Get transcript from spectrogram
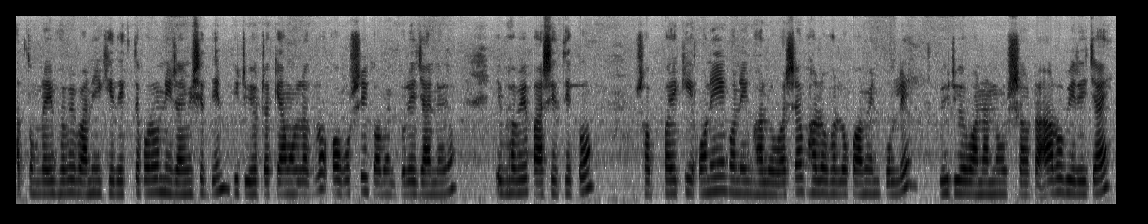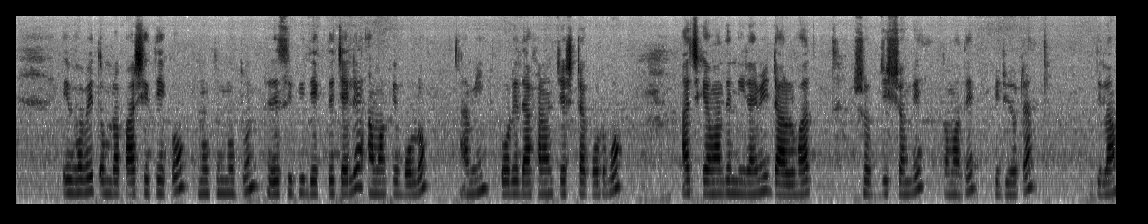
আর তোমরা এইভাবে বানিয়ে খেয়ে দেখতে পারো নিরামিষের দিন। ভিডিওটা কেমন লাগল অবশ্যই কমেন্ট করে জানিও। এভাবে পাশে থেকো। সবাইকে অনেক অনেক ভালোবাসা। ভালো ভালো কমেন্ট করলে ভিডিও বানানোর উৎসাহটা আরও বেড়ে যায়। এভাবে তোমরা পাশে থেকো। নতুন নতুন রেসিপি দেখতে চাইলে আমাকে বলো। আমি করে দেখানোর চেষ্টা করব। আজকে আমাদের নিরামিষ ডাল ভাত সবজির সঙ্গে তোমাদের ভিডিওটা দিলাম।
